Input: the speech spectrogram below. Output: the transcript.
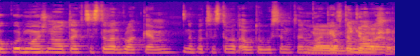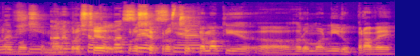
pokud možno, tak cestovat vlakem nebo cestovat autobusem, ten vlak no, je v tomhle lepší. A nebo prostě, šatobasy, prostě jasně. prostředkama té uh, hromadné dopravy.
